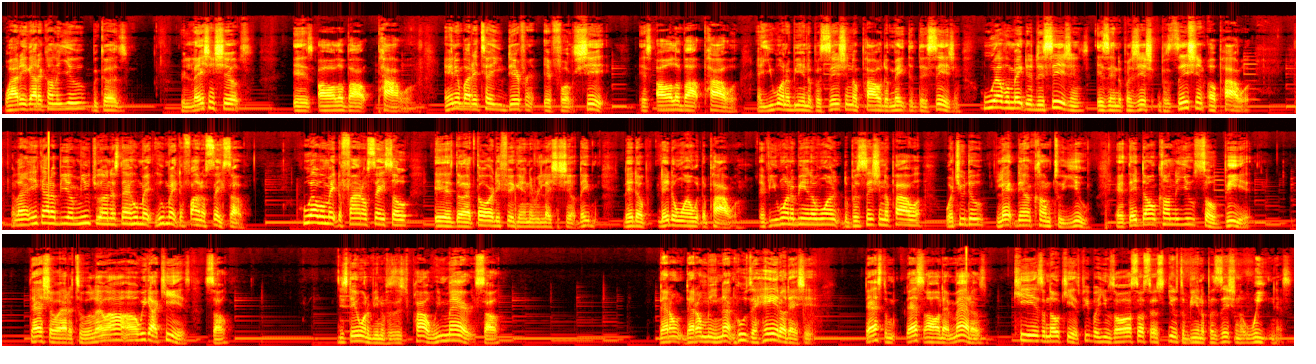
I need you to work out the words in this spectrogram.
Why they gotta come to you? Because relationships is all about power. Anybody tell you different, it's full of shit. It's all about power. And you want to be in the position of power to make the decision. Whoever make the decisions is in the position position of power. Like it gotta be a mutual understand who make who make the final say so whoever make the final say so is the authority figure in the relationship. They they the they the one with the power. If you want to be in the one the position of power, what you do, let them come to you. If they don't come to you, so be it. That's your attitude. Like, oh, we got kids, so you still want to be in a position of power. We married, so that don't that don't mean nothing. Who's the head of that shit? That's the that's all that matters kids or no kids, people use all sorts of excuses to be in a position of weakness.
